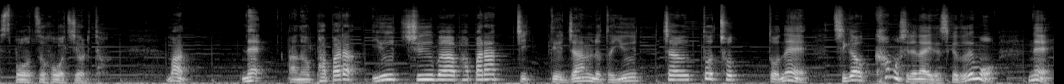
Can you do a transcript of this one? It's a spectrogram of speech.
スポーツ報知よりと。まあね、あのパパラ YouTuber パパラッチっていうジャンルと言っちゃうとちょっとね違うかもしれないですけどでもね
